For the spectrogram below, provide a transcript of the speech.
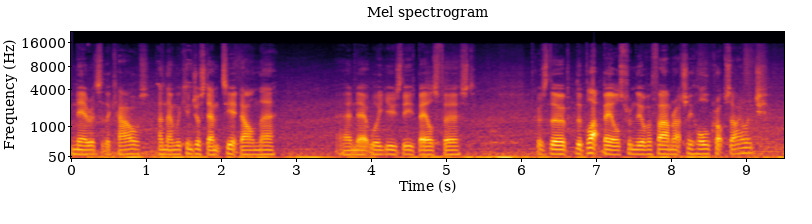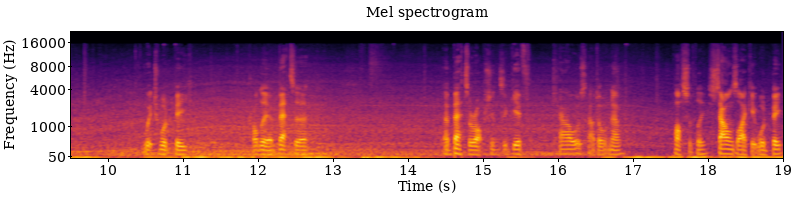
nearer to the cows and then we can just empty it down there. And uh, we'll use these bales first because the the black bales from the other farm are actually whole crop silage which would be probably a better a better option to give cows. I don't know. Possibly. Sounds like it would be.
